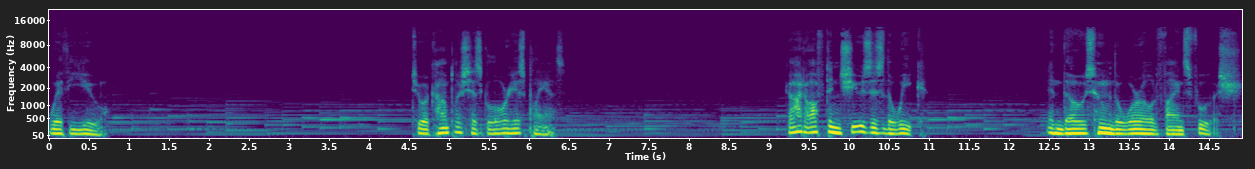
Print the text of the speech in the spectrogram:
with you. To accomplish His glorious plans, God often chooses the weak and those whom the world finds foolish.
